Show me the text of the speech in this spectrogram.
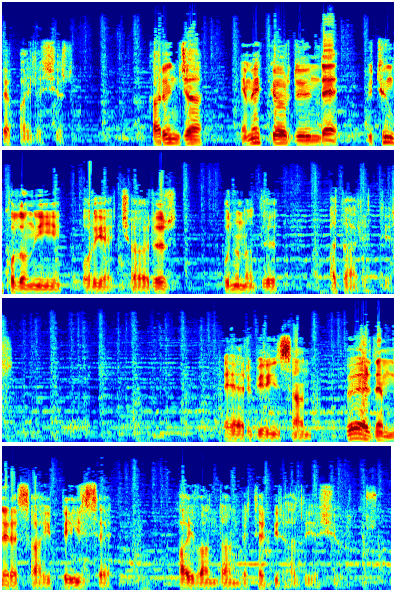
ve paylaşır. Karınca yemek gördüğünde bütün koloniyi oraya çağırır. Bunun adı adalettir. Eğer bir insan bu erdemlere sahip değilse hayvandan beter bir halde yaşıyordur.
